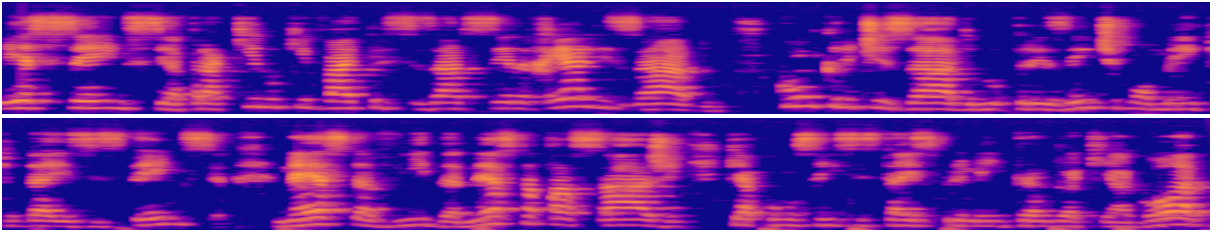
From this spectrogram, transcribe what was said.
essência, para aquilo que vai precisar ser realizado, concretizado no presente momento da existência, nesta vida, nesta passagem que a consciência está experimentando aqui agora,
